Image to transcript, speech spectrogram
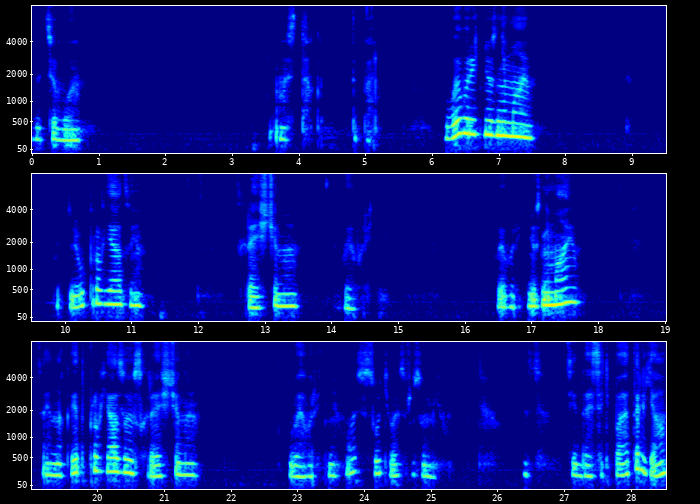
лицевою. Ось так. Тепер виворітню знімаю, петлю пров'язую схрещеною виворітню. Виворітню знімаю, цей накид пров'язую схрещеною виворітню. Ось суть ви зрозуміли. Ось ці 10 петель я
